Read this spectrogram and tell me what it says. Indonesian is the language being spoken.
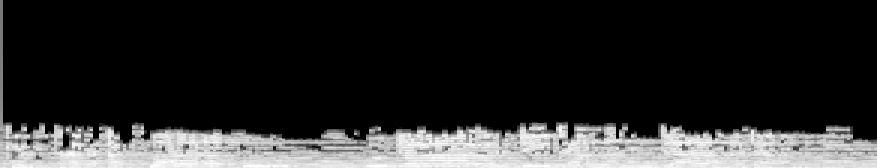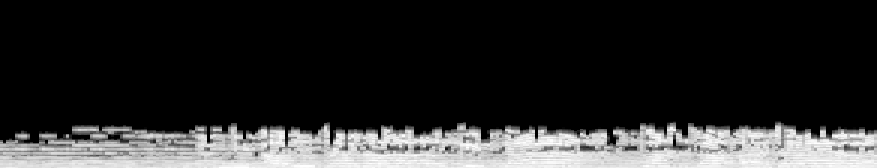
Getar pun pudar di jalan dada. Dan di antara kita telah tak ada.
